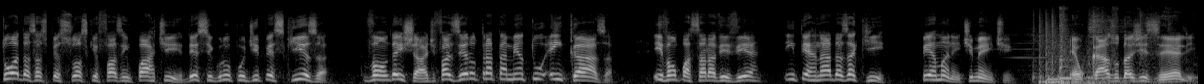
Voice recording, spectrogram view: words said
todas as pessoas que fazem parte desse grupo de pesquisa vão deixar de fazer o tratamento em casa e vão passar a viver internadas aqui, permanentemente. É o caso da Gisele.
